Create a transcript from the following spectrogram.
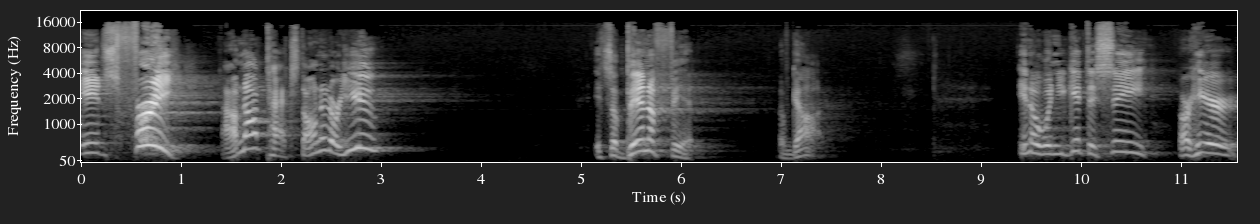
it's free. I'm not taxed on it, are you? It's a benefit of God. You know, when you get to see or hear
